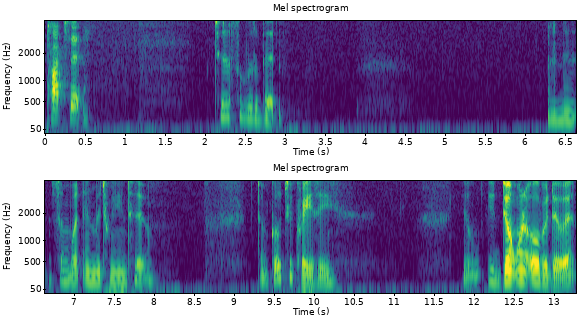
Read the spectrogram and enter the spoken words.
pops it? just a little bit. And then somewhat in between too. Don't go too crazy. You, you don't want to overdo it.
